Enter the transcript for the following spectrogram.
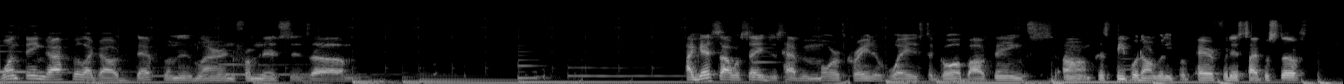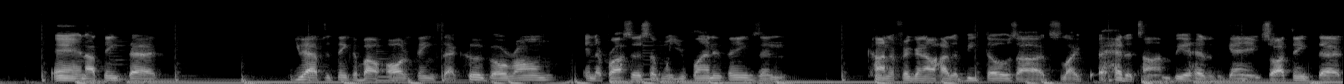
one thing I feel like I'll definitely learn from this is, um, I guess I would say just having more creative ways to go about things, um, because people don't really prepare for this type of stuff, and I think that you have to think about all the things that could go wrong in the process of when you're planning things and kind of figuring out how to beat those odds like ahead of time, be ahead of the game. So I think that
